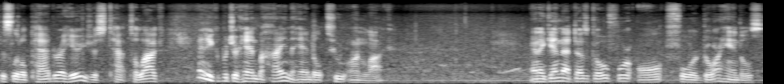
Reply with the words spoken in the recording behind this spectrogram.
this little pad right here, you just tap to lock, and you can put your hand behind the handle to unlock. And again, that does go for all four door handles.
